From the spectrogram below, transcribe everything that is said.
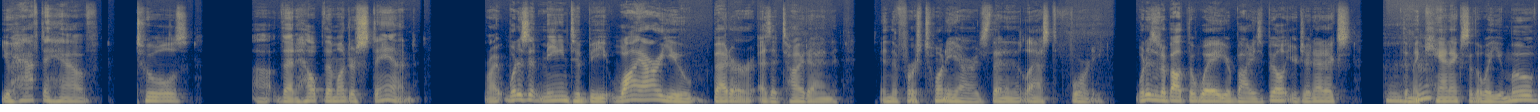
You have to have tools uh, that help them understand, right? What does it mean to be, why are you better as a tight end in the first 20 yards than in the last 40? What is it about the way your body's built, your genetics, mm-hmm. the mechanics of the way you move?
